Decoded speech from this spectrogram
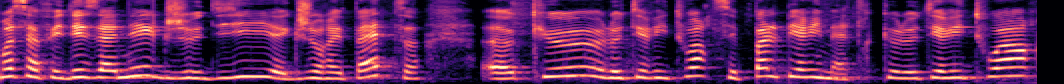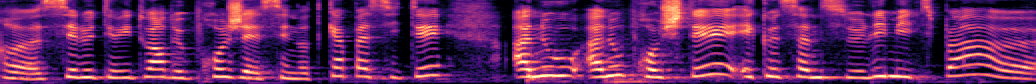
Moi, ça fait des années que je dis et que je répète euh, que le territoire, c'est pas le périmètre, que le territoire, euh, c'est le territoire de projet, c'est notre capacité à nous, à nous projeter et que ça ne se limite pas euh,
